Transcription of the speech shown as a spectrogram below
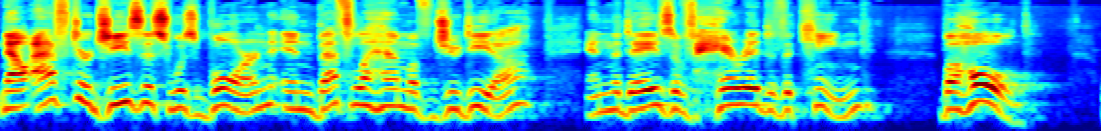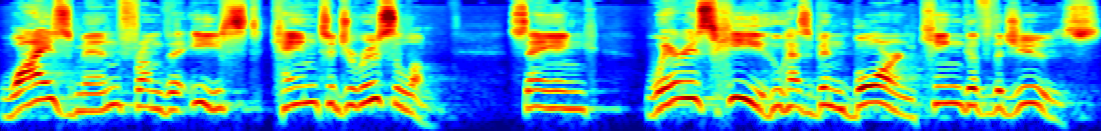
Now, after Jesus was born in Bethlehem of Judea in the days of Herod the king, behold, wise men from the east came to Jerusalem, saying, Where is he who has been born king of the Jews?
